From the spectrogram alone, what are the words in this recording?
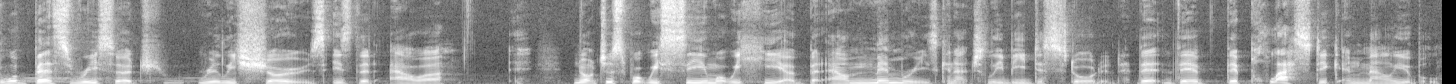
So what Beth's research really shows is that our, not just what we see and what we hear, but our memories can actually be distorted. They're, they're, they're plastic and malleable.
